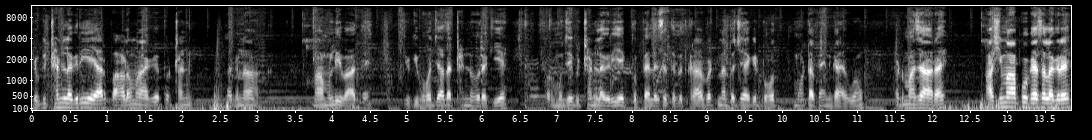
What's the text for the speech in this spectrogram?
क्योंकि ठंड लग रही है यार, पहाड़ों में आगे तो ठंड लगना मामूली बात है क्योंकि बहुत ज़्यादा ठंड हो रखी है और मुझे भी ठंड लग रही है एक तो पहले से तबीयत ख़राब है बट मैं तो जैकेट बहुत मोटा पहन के आया हुआ हूँ बट मज़ा आ रहा है। आशिमा आपको कैसा लग रहा है?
